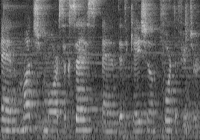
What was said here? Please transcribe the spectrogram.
and much more success and dedication for the future.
